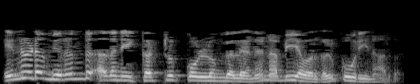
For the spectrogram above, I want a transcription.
என்னிடமிருந்து அதனை கற்றுக்கொள்ளுங்கள் என நபி அவர்கள் கூறினார்கள்.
